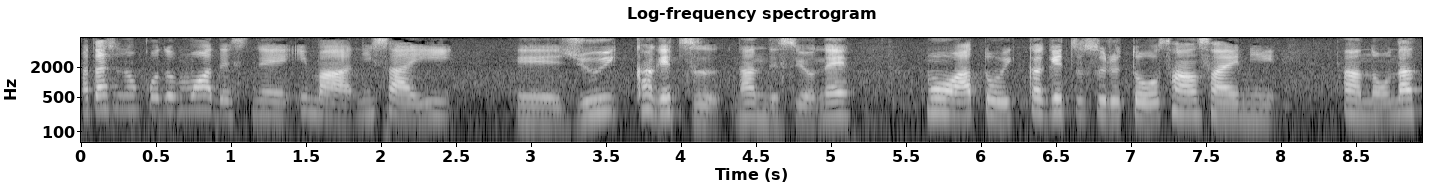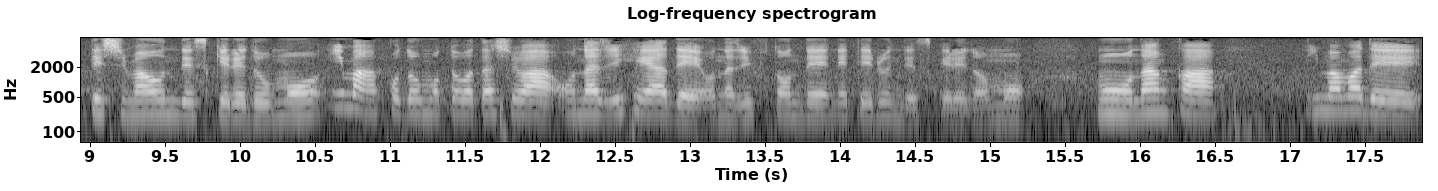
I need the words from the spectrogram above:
私の子供はですね今2歳、えー、11ヶ月なんですよねもうあと1ヶ月すると3歳にあのなってしまうんですけれども今子供と私は同じ部屋で同じ布団で寝てるんですけれどももうなんか今まで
